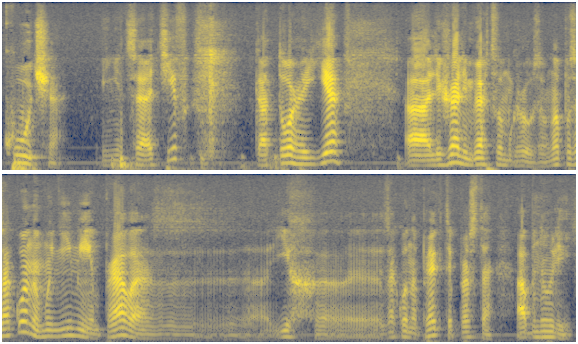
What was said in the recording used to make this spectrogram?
куча инициатив, которые а, лежали мертвым грузом. Но по закону мы не имеем права их законопроекты просто обнулить.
